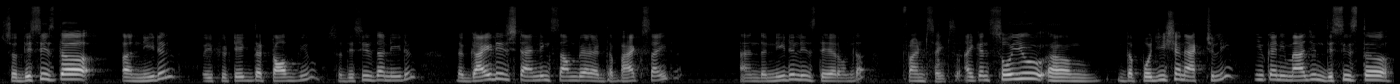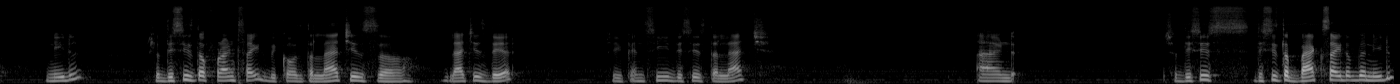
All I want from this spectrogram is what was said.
So, this is the uh, needle if you take the top view. So, this is the needle the guide is standing somewhere at the back side and the needle is there on the front side. So, I can show you um, the position actually you can imagine this is the needle. So, this is the front side because the latch is uh, latch is there. So, you can see this is the latch and so this is this is the back side of the needle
